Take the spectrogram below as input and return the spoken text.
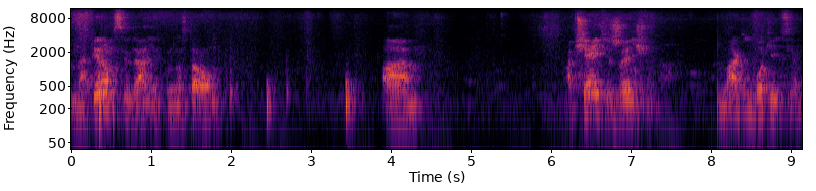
на первом свидании, там, на втором, а, общаетесь с женщиной на глубокие темы,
